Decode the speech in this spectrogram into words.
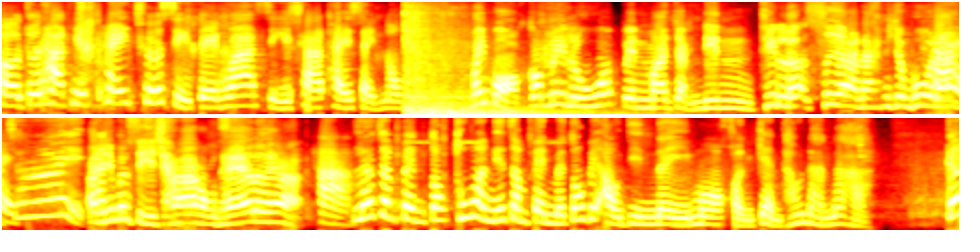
เออจุธาทิพย์ให้ชื่อสีตัวเองว่าสีชาไทยใส่นม ไม่บอกก็ไม่รู้ว่าเป็นมาจากดินที่เลอะเสื้อนะพี่ชมพู่นะใช่ใช่อันนี้มันสีชาของแท้เลยอะค่ะ แล้วจำเป็นต้องทุกวันนี้จำเป็นไหมต้องไปเอาดินในมอขอนแก่นเท่านั้นนะคะ ก็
